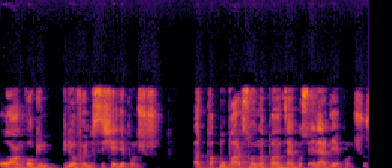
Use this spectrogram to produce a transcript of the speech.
o an o gün playoff öncesi şey diye konuşur. Bu Barcelona Panathinaikos'u eler diye konuşur.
